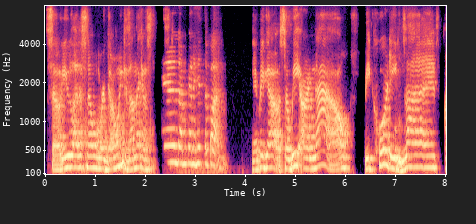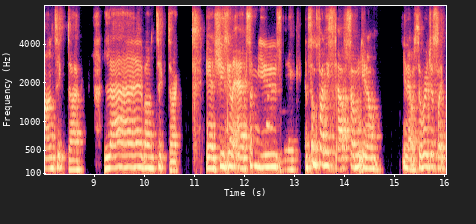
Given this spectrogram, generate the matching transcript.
So you let us know when we're going, because I'm not gonna, and I'm gonna hit the button. there we go. So we are now recording live on TikTok, live on TikTok. And she's gonna add some music and some funny stuff, some, you know, you know, so we're just like,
